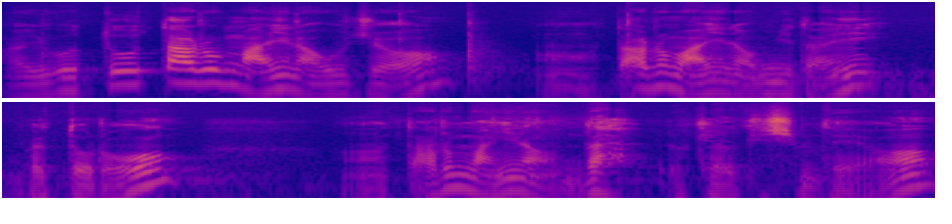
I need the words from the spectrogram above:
아, 이것도 따로 많이 나오죠. 어, 따로 많이 나옵니다. 이? 별도로. 어, 따로 많이 나온다. 이렇게 알고 계시면 돼요.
